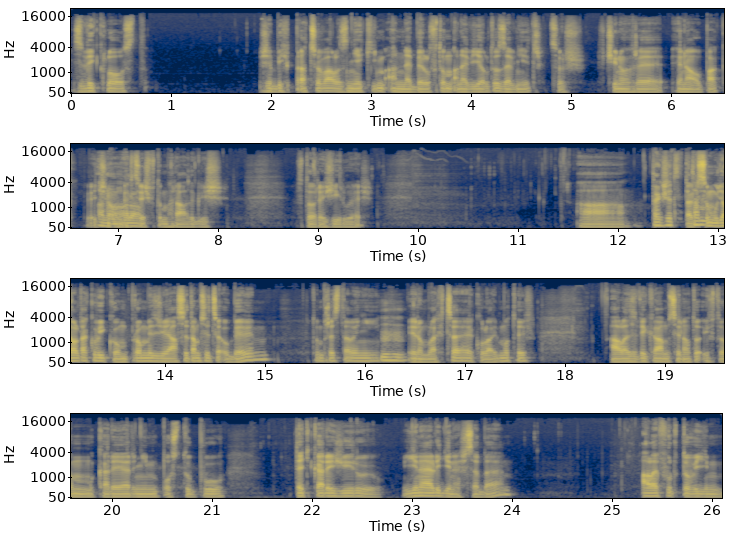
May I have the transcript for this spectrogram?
zvyklost, že bych pracoval s někým a nebyl v tom a neviděl to zevnitř, což v činohře je naopak. Většinou Ano, ano. nechceš v tom hrát, když v to režíruješ. A Takže tak tam... jsem udělal takový kompromis, že já se tam sice objevím v tom představení, Mhm. mm-hmm. jenom lehce, jako leitmotiv, ale zvykám si na to i v tom kariérním postupu. Teďka režíruju jiné lidi než sebe, ale furt to vidím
